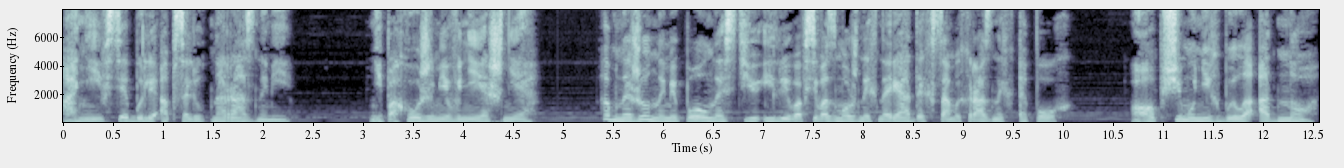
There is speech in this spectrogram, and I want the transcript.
Они все были абсолютно разными, не похожими внешне, обнаженными полностью или во всевозможных нарядах самых разных эпох. Общим у них было одно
